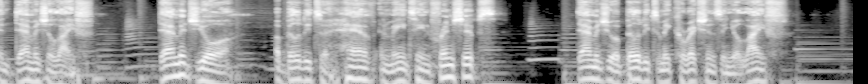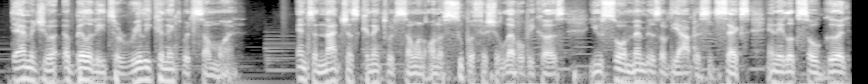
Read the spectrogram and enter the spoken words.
and damage your life, damage your ability to have and maintain friendships, damage your ability to make corrections in your life, damage your ability to really connect with someone and to not just connect with someone on a superficial level because you saw members of the opposite sex and they looked so good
